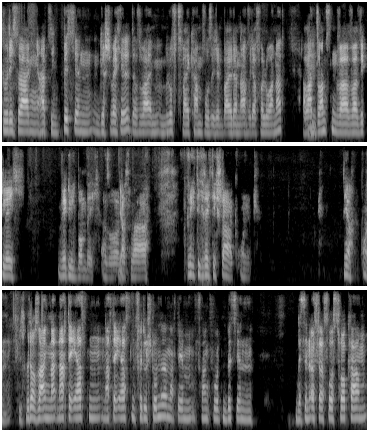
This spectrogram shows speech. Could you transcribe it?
würde ich sagen, hat sie ein bisschen geschwächelt. Das war im, im Luftzweikampf, wo sie den Ball danach wieder verloren hat. Aber mhm. ansonsten war, war wirklich, wirklich bombig. Also ja. das war richtig, richtig stark. Und ja, und ich würde auch sagen, nach, nach der ersten, nach der ersten Viertelstunde, nachdem Frankfurt ein bisschen, ein bisschen öfter vors Tor kam,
